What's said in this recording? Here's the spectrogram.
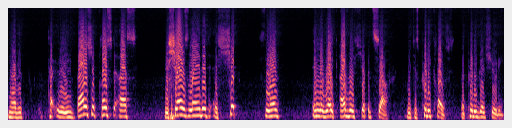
Now, the, the battleship close to us, the shells landed a ship's length in the wake of the ship itself, which is pretty close, but pretty good shooting.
